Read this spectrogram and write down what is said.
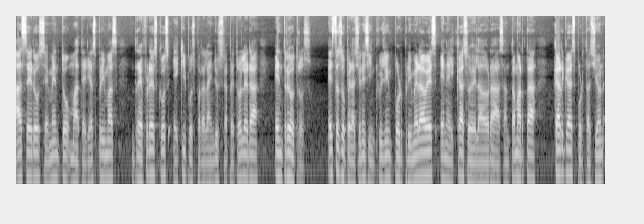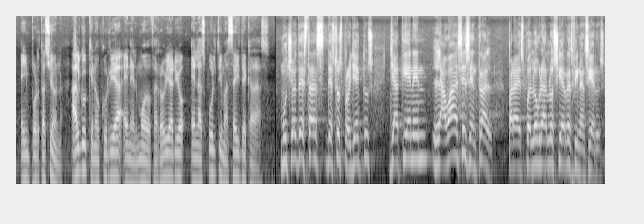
acero, cemento, materias primas, refrescos, equipos para la industria petrolera, entre otros. Estas operaciones incluyen por primera vez en el caso de La Dorada Santa Marta carga, exportación e importación, algo que no ocurría en el modo ferroviario en las últimas seis décadas. Muchos de, estas, de estos proyectos ya tienen la base central para después lograr los cierres financieros.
